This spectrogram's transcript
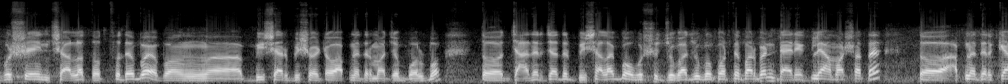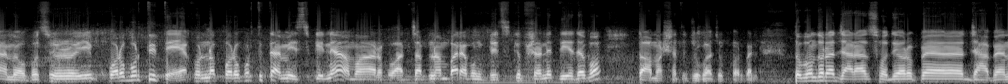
অবশ্যই ইনশাআল্লাহ তথ্য দেব এবং ভিসার বিষয়টাও আপনাদের মাঝে বলব। তো যাদের যাদের ভিসা লাগবে অবশ্যই যোগাযোগও করতে পারবেন ডাইরেক্টলি আমার সাথে। তো আপনাদেরকে আমি অবশ্যই পরবর্তীতে, এখন না, পরবর্তীতে আমি স্ক্রিনে আমার হোয়াটসঅ্যাপ নাম্বার এবং ডিসক্রিপশনে দিয়ে দেব, তো আমার সাথে যোগাযোগ করবেন। তো বন্ধুরা, যারা সৌদি আরবে যাবেন,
